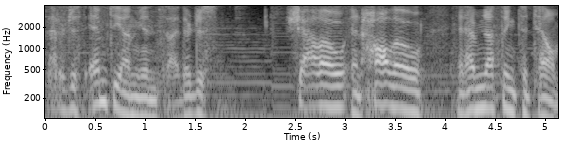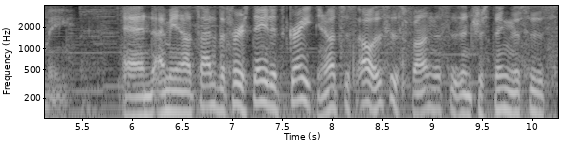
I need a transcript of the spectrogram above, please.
that are just empty on the inside. They're just shallow and hollow and have nothing to tell me. And I mean, outside of the first date, it's great. You know, it's just, oh, this is fun. This is interesting. This is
